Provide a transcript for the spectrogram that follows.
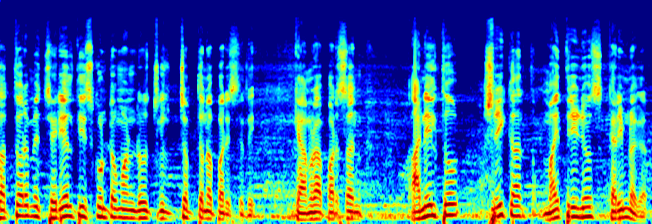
సత్వరమే చర్యలు తీసుకుంటామని చెప్తున్న పరిస్థితి. కెమెరా పర్సన్ అనిల్తో శ్రీకాంత్ మైత్రి న్యూస్ కరీంనగర్.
